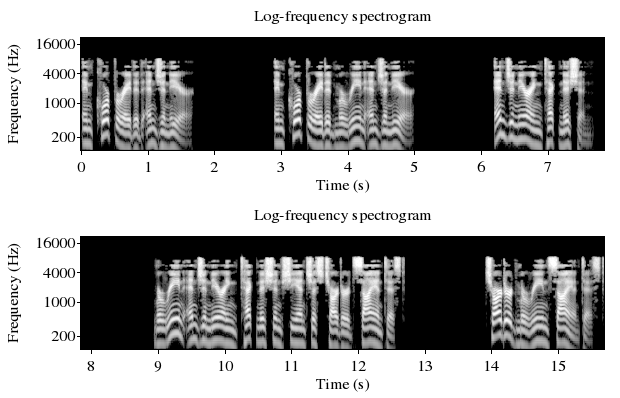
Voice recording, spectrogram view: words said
Incorporated Engineer Incorporated Marine Engineer Engineering Technician Marine Engineering Technician Scientious Chartered Scientist Chartered Marine Scientist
